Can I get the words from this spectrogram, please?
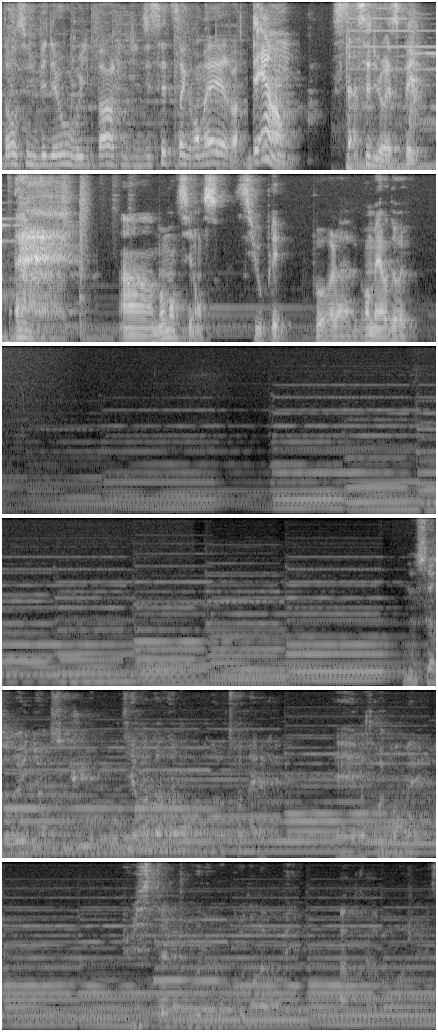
Dans une vidéo où il parle du décès de sa grand-mère. Damn Ça, c'est du respect ah, Un moment de silence, s'il vous plaît, pour la grand-mère de Revo. Nous sommes réunis en ce jour pour dire un dernier mot et notre grand-mère. Puisse-t-elle trouver le repos dans la paix après avoir mangé les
